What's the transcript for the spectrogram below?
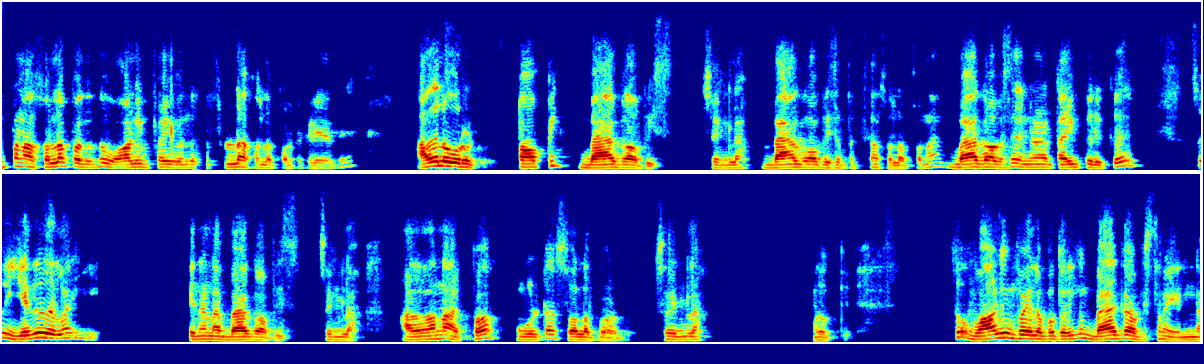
இப்போ நான் சொல்ல போறது வால்யூம் ஃபைவ் வந்து ஃபுல்லாக சொல்ல போகிறது கிடையாது. அதில் ஒரு டாபிக் பேக் ஆஃபீஸ் சரிங்களா? பேக் ஆஃபீஸை பற்றி தான் சொல்ல போகிறேன் பேக் ஆஃபீஸில் என்னென்ன டைப் இருக்கு? ஸோ எது இதெல்லாம் என்னென்ன பேக் ஆஃபீஸ் சரிங்களா? அதை தான் நான் இப்போ உங்கள்கிட்ட சொல்ல போகிறது சரிங்களா? ஓகே ஸோ வால்யூம் ஃபைவ்ல பொறுத்த வரைக்கும் பேக் ஆஃபீஸ்னா என்ன?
